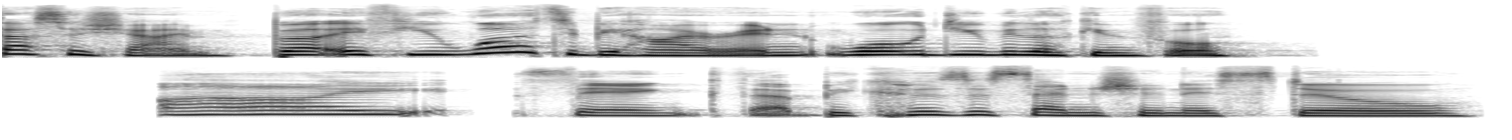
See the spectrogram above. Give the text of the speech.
That's a shame. But if you were to be hiring, what would you be looking for? I think that because Ascension is still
